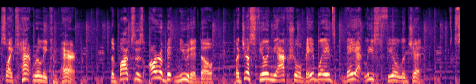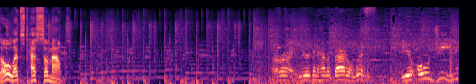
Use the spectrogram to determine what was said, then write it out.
so I can't really compare. The boxes are a bit muted though, but just feeling the actual Beyblades, they at least feel legit. So let's test some out. Alright, we're gonna have a battle with the OG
